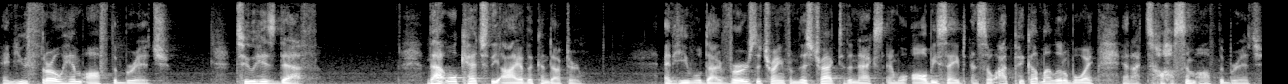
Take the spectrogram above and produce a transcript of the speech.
and you throw him off the bridge to his death, that will catch the eye of the conductor and he will diverge the train from this track to the next and we'll all be saved. And so I pick up my little boy and I toss him off the bridge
